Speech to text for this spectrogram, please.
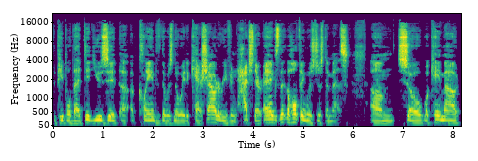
The people that did use it uh, claimed that there was no way to cash out or even hatch their eggs. The, the whole thing was just a mess. Um, so, what came out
